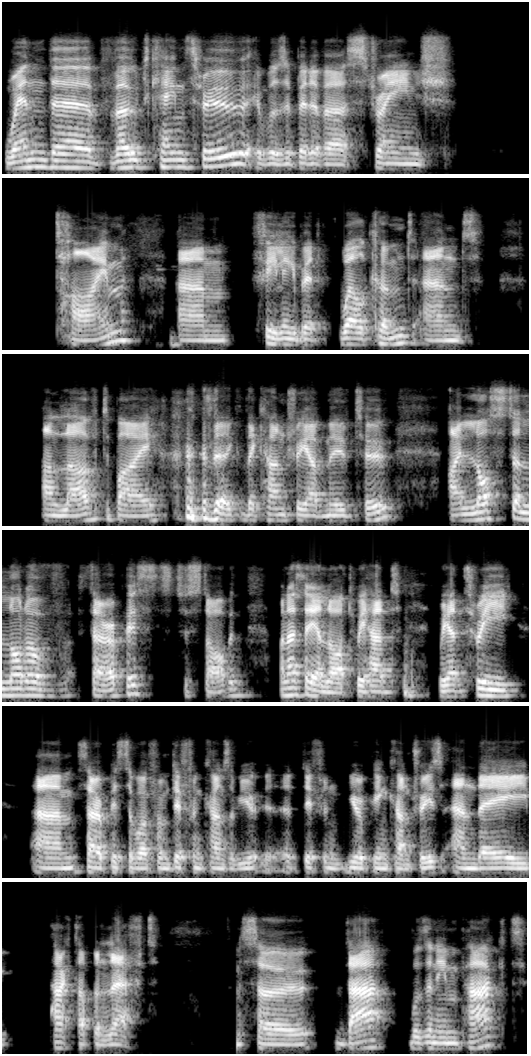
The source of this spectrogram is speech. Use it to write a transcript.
when the vote came through, it was a bit of a strange time, um, feeling a bit welcomed and unloved by the, the country I've moved to. I lost a lot of therapists to start with. When I say a lot, we had we had three um, therapists that were from different kinds of uh, different European countries, and they packed up and left. So that was an impact.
